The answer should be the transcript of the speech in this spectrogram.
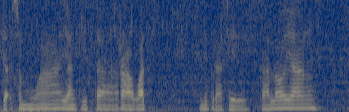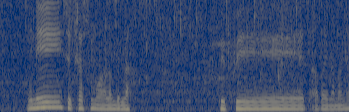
Tidak semua yang kita rawat ini berhasil. Kalau yang ini sukses semua alhamdulillah. Bibit apa namanya?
